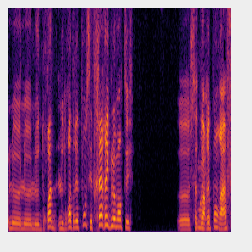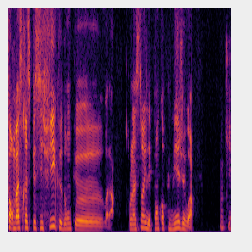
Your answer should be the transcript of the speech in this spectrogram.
le, le- le droit, le droit de réponse est très réglementé. Euh, ça doit répondre à un format très spécifique. Donc, euh, voilà. Pour l'instant, il n'est pas encore publié, je vais voir. Ok.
